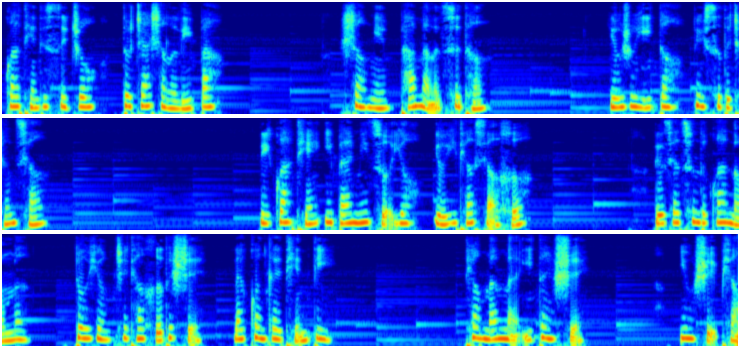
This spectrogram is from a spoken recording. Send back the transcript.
瓜田的四周都扎上了篱笆，上面爬满了刺藤，犹如一道绿色的城墙。离瓜田一百米左右有一条小河。刘家村的瓜农们都用这条河的水来灌溉田地，挑满满一担水，用水瓢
